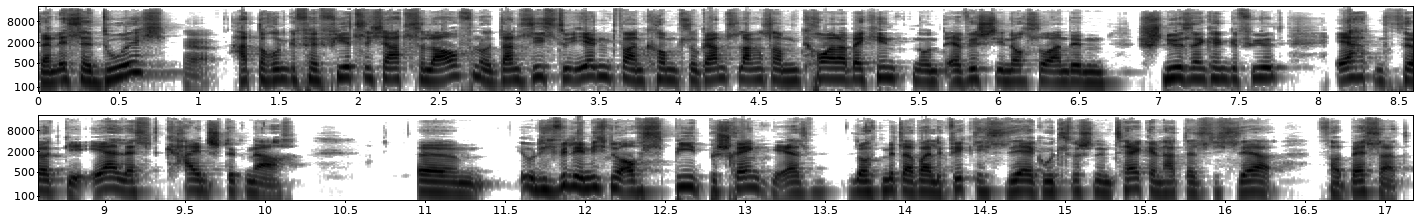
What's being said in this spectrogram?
Dann ist er durch, ja. hat noch ungefähr 40 Jahre zu laufen und dann siehst du irgendwann kommt so ganz langsam ein Cornerback hinten und erwischt ihn noch so an den Schnürsenkeln gefühlt. Er hat ein Third G, er lässt kein Stück nach. Ähm, und ich will ihn nicht nur auf Speed beschränken, er läuft mittlerweile wirklich sehr gut zwischen den Tackeln, hat er sich sehr verbessert.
